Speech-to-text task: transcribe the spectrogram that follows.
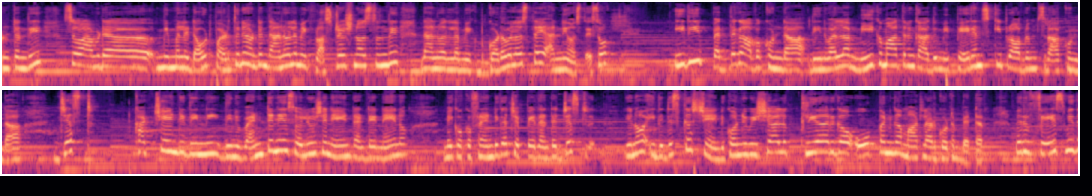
ఉంటుంది. సో ఆవిడ మిమ్మల్ని డౌట్ పడుతూనే ఉంటుంది. దానివల్ల మీకు ఫ్రస్ట్రేషన్ వస్తుంది. దానివల్ల మీకు గొడవలు వస్తాయి అన్నీ వస్తాయి. సో ఇది పెద్దగా అవ్వకుండా దీనివల్ల మీకు మాత్రం కాదు మీ పేరెంట్స్కి ప్రాబ్లమ్స్ రాకుండా జస్ట్ కట్ చేయండి దీన్ని. దీని వెంటనే సొల్యూషన్ ఏంటంటే నేను మీకు ఒక ఫ్రెండ్గా చెప్పేదంటే జస్ట్ యూనో ఇది డిస్కస్ చేయండి. కొన్ని విషయాలు క్లియర్గా ఓపెన్గా మాట్లాడుకోవటం బెటర్ మీరు ఫేస్ మీద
